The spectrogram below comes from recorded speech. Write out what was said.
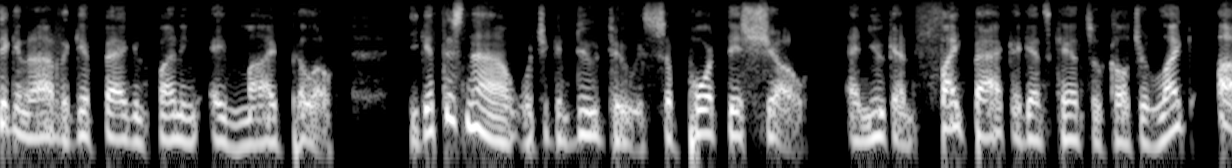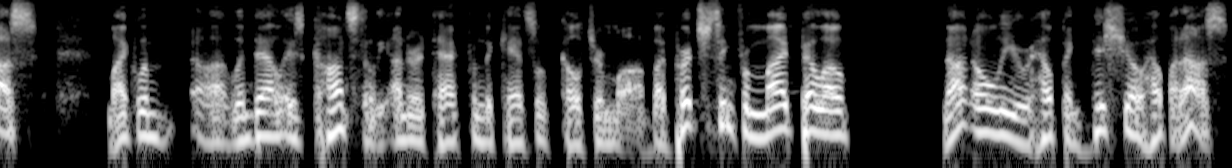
digging it out of the gift bag and finding a my pillow? You get this now. What you can do too is support this show, and you can fight back against cancel culture like us. Michael uh, Lindell is constantly under attack from the cancel culture mob. By purchasing from My Pillow, not only are you helping this show, helping us,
